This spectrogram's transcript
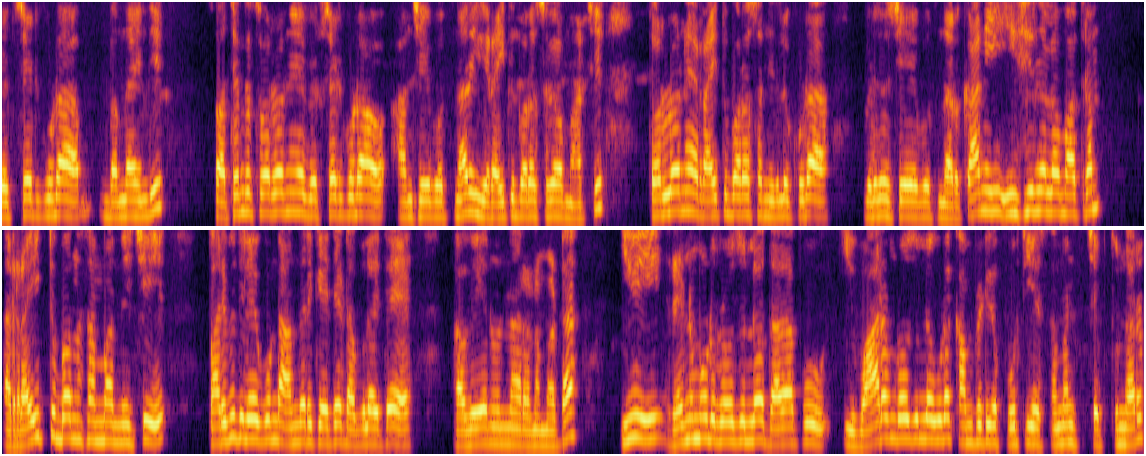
వెబ్సైట్ కూడా బంద్ అయింది. సో అత్యంత త్వరలోనే వెబ్సైట్ కూడా ఆన్ చేయబోతున్నారు. ఇది రైతు భరోసాగా మార్చి త్వరలోనే రైతు భరోసా నిధులు కూడా విడుదల చేయబోతున్నారు. కానీ ఈ సీజన్లో మాత్రం రైతు బంధు సంబంధించి పరిమితి లేకుండా అందరికీ అయితే డబ్బులు అయితే వేయనున్నారన్నమాట. ఇవి రెండు మూడు రోజుల్లో దాదాపు ఈ వారం రోజుల్లో కూడా కంప్లీట్గా పూర్తి చేస్తామని చెప్తున్నారు.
